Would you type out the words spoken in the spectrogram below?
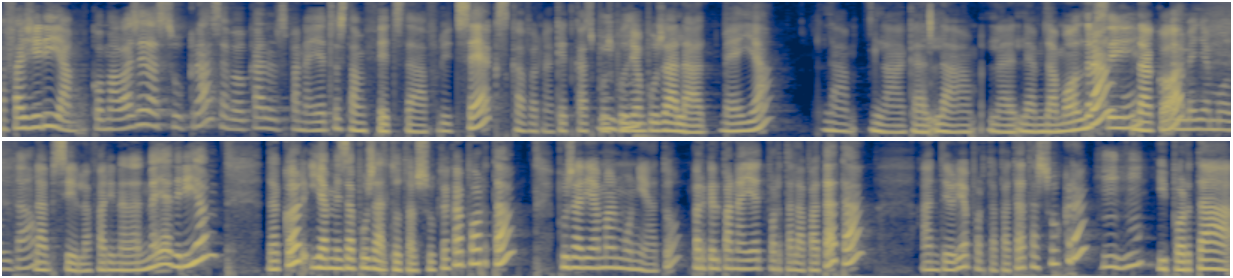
afegiríem, com a base de sucre, sabeu que els panellets estan fets de fruits secs, que en aquest cas doncs, podríem posar l'ametlla, la, la, la, la, l'hem de moldre, Sí, d'acord? l'ametlla molta. La, sí, la farina d'ametlla, diríem, d'acord? I a més de posar tot el sucre que porta, posaríem el moniato, perquè el panellet porta la patata, en teoria porta patata, sucre, Mhm. i porta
